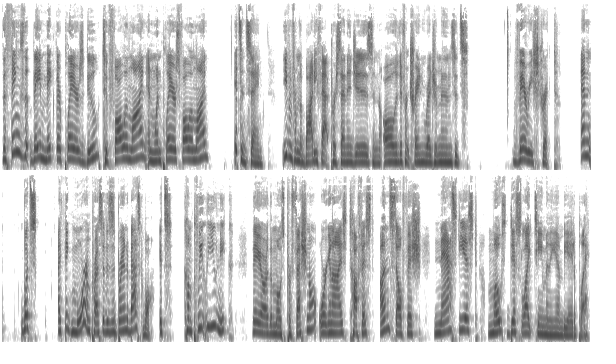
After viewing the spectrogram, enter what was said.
The things that they make their players do to fall in line and when players fall in line, it's insane. Even from the body fat percentages and all the different training regimens, it's very strict. And what's I think more impressive is his brand of basketball. It's completely unique. They are the most professional, organized, toughest, unselfish, nastiest, most disliked team in the NBA to play.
